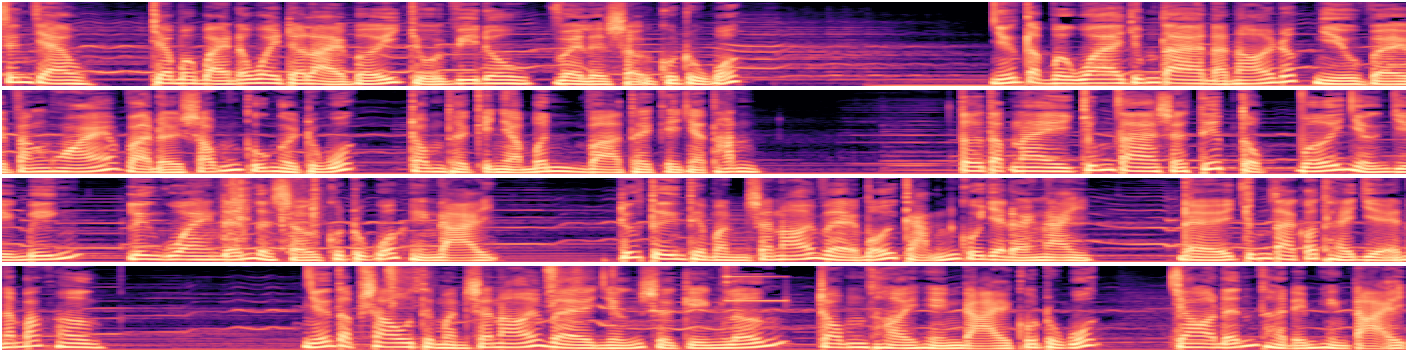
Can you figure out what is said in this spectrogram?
Xin chào, chào mừng bạn đã quay trở lại với chuỗi video về lịch sử của Trung Quốc. Những tập vừa qua chúng ta đã nói rất nhiều về văn hóa và đời sống của người Trung Quốc trong thời kỳ nhà Minh và thời kỳ nhà Thanh. Từ tập này chúng ta sẽ tiếp tục với những diễn biến liên quan đến lịch sử của Trung Quốc hiện đại. Trước tiên thì mình sẽ nói về bối cảnh của giai đoạn này để chúng ta có thể dễ nắm bắt hơn. Những tập sau thì mình sẽ nói về những sự kiện lớn trong thời hiện đại của Trung Quốc cho đến thời điểm hiện tại.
